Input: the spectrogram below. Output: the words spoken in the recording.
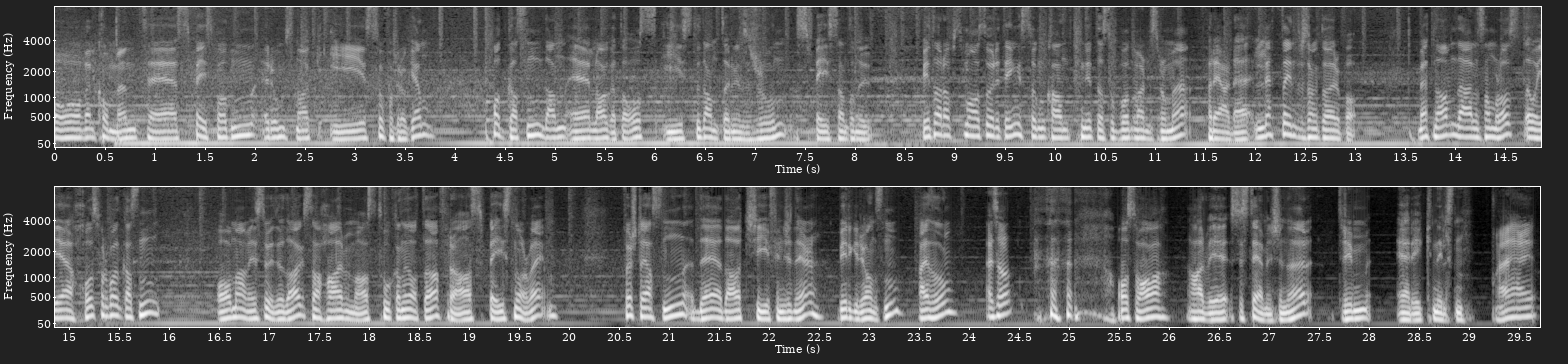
Og velkommen til Spacepodden, romsnakk i sofakroken. Podkasten er laget av oss i studentorganisasjonen Space NTNU. Vi tar opp små og store ting som kan knyttes opp mot verdensrommet, for å gjøre det lett og interessant å høre på. Mitt navn er Erlend Samblåst, og jeg er host for podkasten. Og med meg i studio i dag så har vi med oss to kandidater fra Space Norway. Første gjesten det er da chief engineer Birger Johansen. Hei sann. Hei sann. og så har vi systemingeniør Trym Erik Nilsen. Hei, hei.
